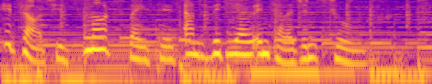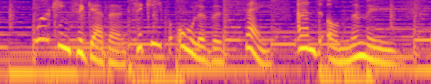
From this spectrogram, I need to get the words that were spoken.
Hitachi's smart spaces and video intelligence tools working together to keep all of us safe and on the move.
